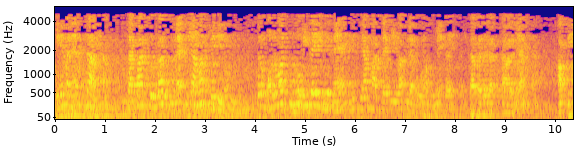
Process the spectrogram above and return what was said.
එහෙම නැත්නම් සැපක් දුකක් නැති යමක් විඳිනවා. ඒතර මොනවත් නොවිදෙන්නේ නැහැ කිසියම් අත්දැකීමක් ලැබුවා. මේක එක වැදගත් කාරණයක්. අපි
